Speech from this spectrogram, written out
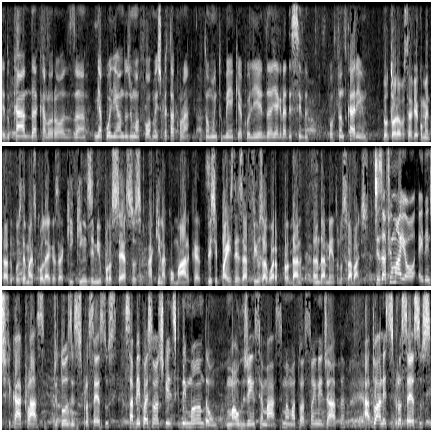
educada, calorosa, me acolhendo de uma forma espetacular. Estou muito bem aqui acolhida e agradecida por tanto carinho. Doutora, você havia comentado com os demais colegas aqui 15 mil processos aqui na comarca. Principais desafios agora para dar andamento nos trabalhos? Desafio maior é identificar a classe de todos esses processos, saber quais são aqueles que demandam uma urgência máxima, uma atuação imediata, atuar nesses processos.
